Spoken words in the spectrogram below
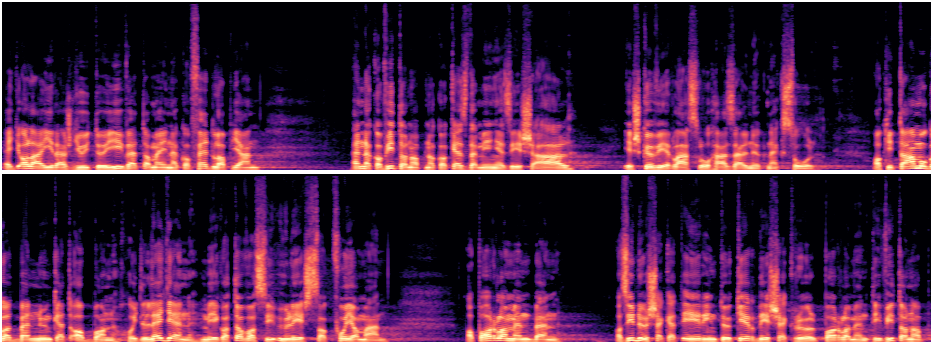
egy aláírásgyűjtő évet, amelynek a fedlapján ennek a vitanapnak a kezdeményezése áll, és Kövér László házelnöknek szól. Aki támogat bennünket abban, hogy legyen még a tavaszi ülésszak folyamán a parlamentben az időseket érintő kérdésekről parlamenti vitanap,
